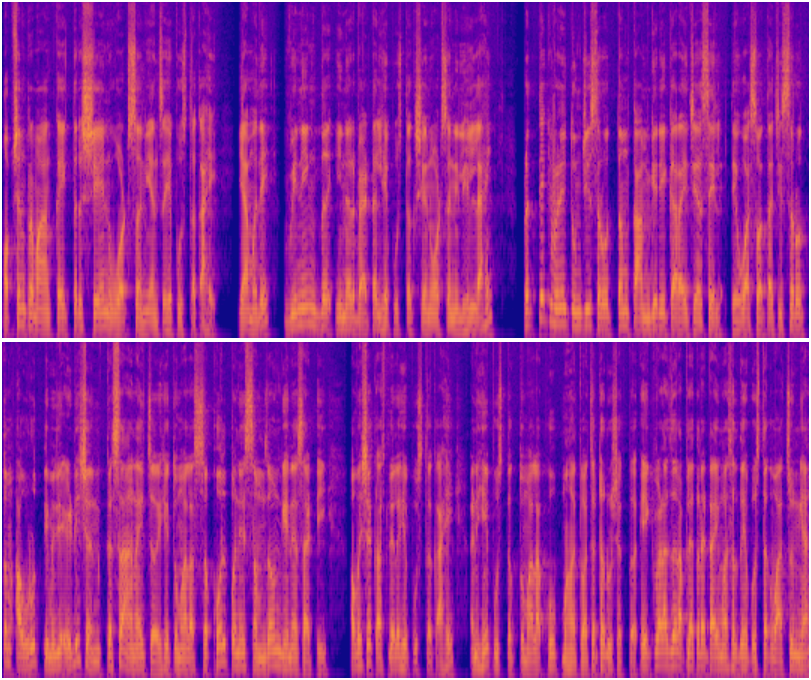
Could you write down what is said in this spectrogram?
ऑप्शन क्रमांक एक तर शेन वॉटसन यांचं हे पुस्तक आहे. यामध्ये विनिंग द इनर बॅटल हे पुस्तक शेन वॉटसनने लिहिलेलं आहे. प्रत्येक वेळी तुमची सर्वोत्तम कामगिरी करायची असेल तेव्हा स्वतःची सर्वोत्तम आवृत्ती म्हणजे एडिशन कसं आणायचं हे तुम्हाला सखोलपणे समजावून घेण्यासाठी आवश्यक असलेलं हे पुस्तक आहे आणि हे पुस्तक तुम्हाला खूप महत्त्वाचं ठरू शकतं. एक वेळा जर आपल्याकडे टाईम असेल तर हे पुस्तक वाचून घ्या.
